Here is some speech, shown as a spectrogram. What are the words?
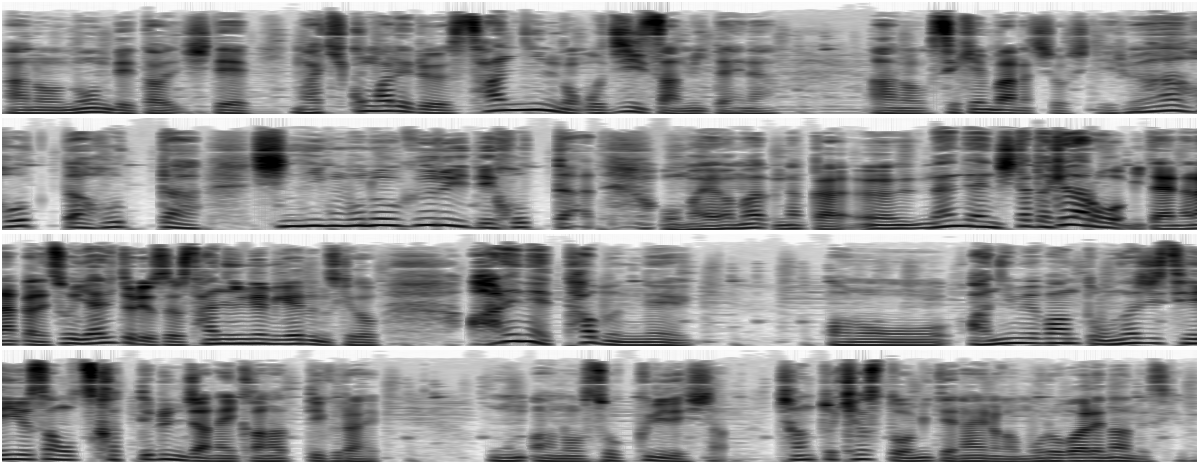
あの飲んでたりして巻き込まれる3人のおじいさんみたいなあの世間話をしている。ああ掘った掘った。死に物狂いで掘った。お前はまなんか、うん、何々しただけだろう。みたいななんかねそういうやり取りをする3人組がいるんですけどあれね多分ねあのアニメ版と同じ声優さんを使ってるんじゃないかなっていうぐらいあのそっくりでした。ちゃんとキャストを見てないのがもろバレなんですけど。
